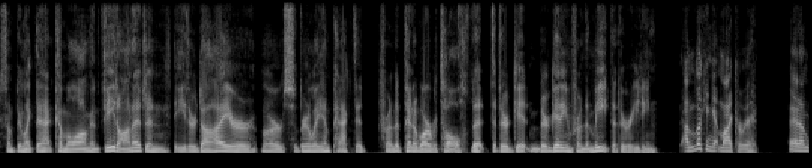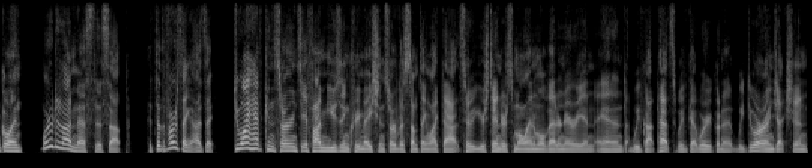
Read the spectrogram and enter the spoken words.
something like that come along and feed on it and either die or are severely impacted from the pentobarbital that they're getting they're getting from the meat that they're eating. I'm looking at my career and I'm going, where did I mess this up? So the first thing I say, do I have concerns if I'm using cremation service, something like that? So your standard small animal veterinarian, and we've got pets. We've got we're gonna we do our injection.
